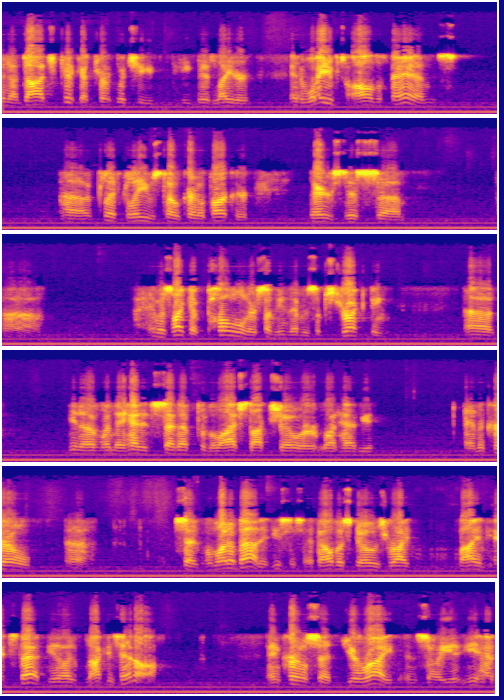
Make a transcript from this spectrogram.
in a Dodge pickup truck, which he, he did later, and wave to all the fans, uh, Cliff Gleaves told Colonel Parker, there's this, uh, uh, it was like a pole or something that was obstructing, uh, you know, when they had it set up for the livestock show or what have you. And the colonel uh, said, well, what about it? He says, if Elvis goes right by and hits that, you know, knock his head off. And Colonel said, you're right. And so he, he had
